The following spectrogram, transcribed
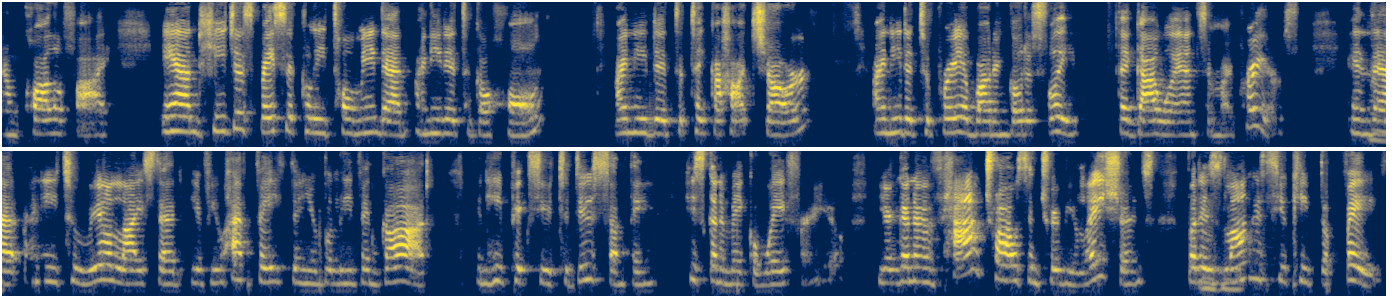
I don't qualify. And he just basically told me that I needed to go home. I needed to take a hot shower. I needed to pray about and go to sleep, that God will answer my prayers. And Right. that I need to realize that if you have faith and you believe in God and He picks you to do something, He's going to make a way for you. You're going to have trials and tribulations, but as Mhm. long as you keep the faith,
